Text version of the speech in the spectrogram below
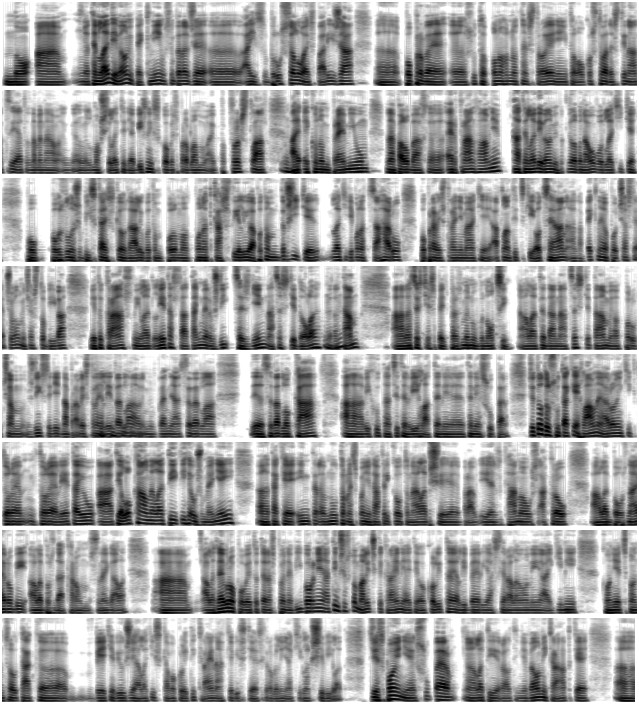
No a ten let je veľmi pekný, musím povedať, že uh, aj z Bruselu, aj z Paríža, uh, poprvé uh, sú to plnohodnotné stroje, nie je to low-costová destinácia, to znamená, môžete letieť aj business bez problémov aj first class, uh-huh. aj economy premium na palubách eh, Air France hlavne. A ten let je veľmi pekný, lebo na úvod letíte po, pozdĺž Biskajského zálivu, potom po, ponad Kastíliu a potom držíte, letíte ponad Saharu, po pravej strane máte Atlantický oceán a na pekného počasia, čo veľmi často býva, je to krásny let. Lieta sa takmer vždy cez deň na ceste dole, teda mm-hmm. tam, a na ceste späť pre zmenu v noci. Ale teda na ceste tam ja odporúčam vždy sedieť na pravej strane lietadla, pre mňa sedadla E, sedadlo K a vychutnať si ten výhľad, ten je, ten je super. Čiže toto sú také hlavné aerolinky, ktoré, ktoré lietajú a tie lokálne lety, tých je už menej. Také inter, vnútorné spojenie s Afrikou, to najlepšie je, je s Ghanou, s Akrou, alebo z Nairobi, alebo s Dakarom v Senegale. A, ale s Európou je to teda spojené výborne a tým, že sú to maličké krajiny, aj tie okolité, Liberia, Sierra Leone, aj Guinea, koniec koncov, tak uh, viete využiť aj letiska v okolitých krajinách, keby ste si robili nejaký dlhší výlet. Čiže spojenie je super, lety relatívne veľmi krátke,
